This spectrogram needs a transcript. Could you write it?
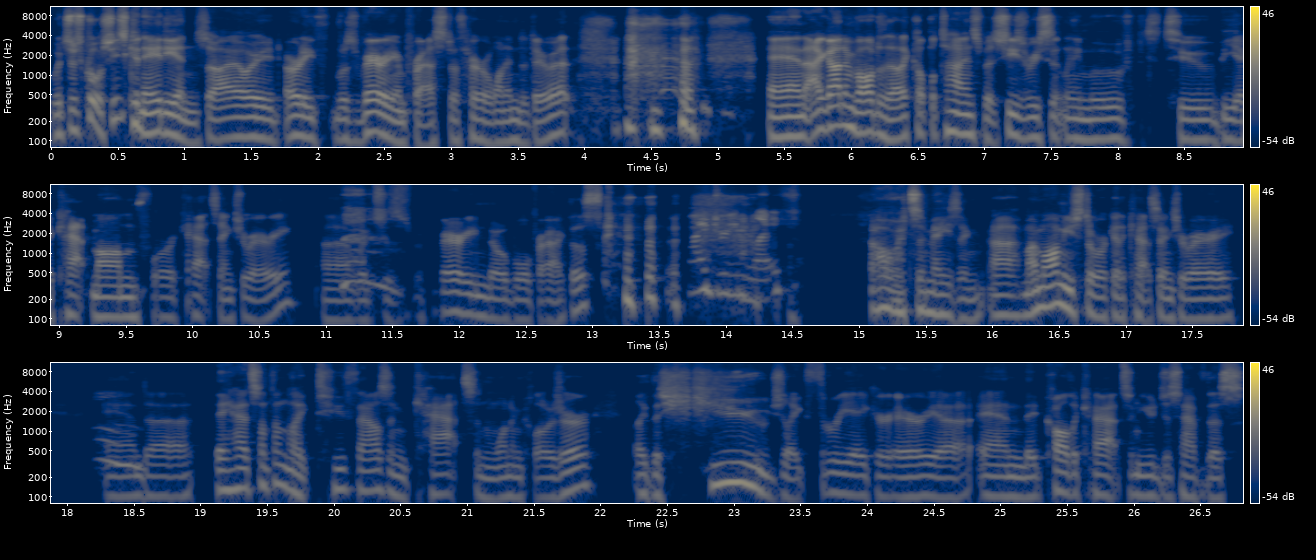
which is cool. She's Canadian, so I already already was very impressed with her wanting to do it. and I got involved with that a couple times, but she's recently moved to be a cat mom for a cat sanctuary, uh, which is very noble practice. My dream life. Oh, it's amazing. Uh, my mom used to work at a cat sanctuary, oh. and uh, they had something like two thousand cats in one enclosure, like this huge, like three acre area, and they'd call the cats, and you just have this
